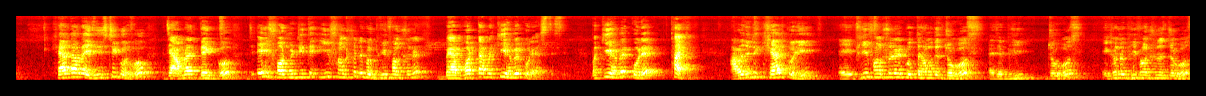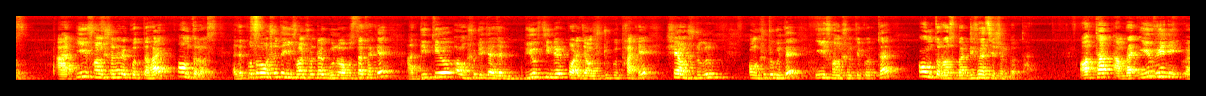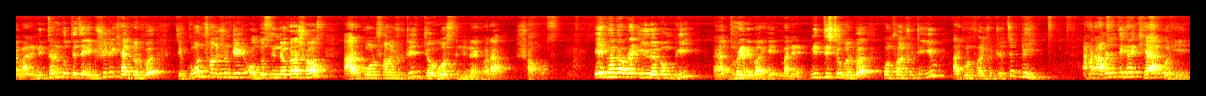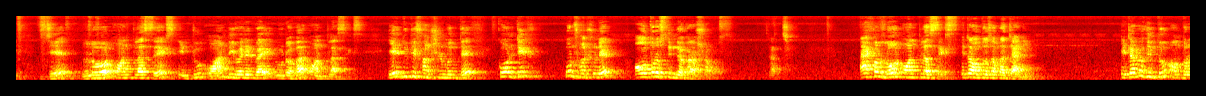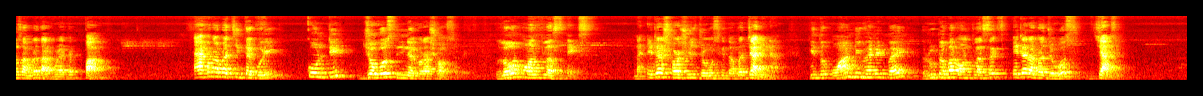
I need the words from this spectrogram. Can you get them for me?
খেয়ালটা আমরা এই জিনিসটি করব যে আমরা দেখব যে এই ফর্মেটিতে ই ফাংশন এবং ভি ফাংশনের ব্যবহারটা আমরা কীভাবে করে আসতেছি বা কীভাবে করে থাকি। আমরা যদি খেয়াল করি, এই ভি ফাংশনের করতে হয় আমাদের যোগস, এই যে ভি যোগস এখানে ভি ফাংশনের যোগস আর ই ফাংশনের করতে হয় অন্তরস। যে প্রথম অংশতে ই ফাংশনটা গুণ অবস্থা থাকে, আর দ্বিতীয় অংশটিতে যে বিয়োগ চিহ্নের পরে যে অংশটুকু থাকে সেই অংশটুকুর, অংশটুকুতে ই ফাংশনকে করতে হয়, অন্তরস বা ডিফারেন্সিয়েশন করতে হয়। অর্থাৎ আমরা ইউভি মানে নির্ধারণ করতে যে এই বিষয়টি খেয়াল করব যে কোন ফাংশনটির অন্তঃ নির্ণয় করা সহজ, আর কোন ফাংশনটির যৌগস নির্ণয় করা সহজ। এইভাবে আমরা ইউ এবং ভি ধরে নেব আর কি মানে নির্দিষ্ট করব কোন ফাংশনটি ইউ আর কোন ফাংশনটি হচ্ছে বি। এখন আমরা যদি এখানে খেয়াল করি যে ln one plus x into one divided by root over one plus x এই দুটি ফাংশনের মধ্যে কোনটির কোন ফাংশনের অন্তরস নির্ণয় করা সহজ? আচ্ছা। এখন লোন ওয়ান প্লাস এক্স এটা অন্তরস আমরা জানি। এটারও কিন্তু অন্তরস আমরা দাঁড় করাতে পারব। এখন আমরা চিন্তা করি কোনটির যোগস নির্ণয় করা সহজ হবে। লোন ওয়ান প্লাস এক্স না, এটার সরাসরি যোগস কিন্তু আমরা জানি না। কিন্তু one divided by root over one plus x এটার আমরা যোগস জানি।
